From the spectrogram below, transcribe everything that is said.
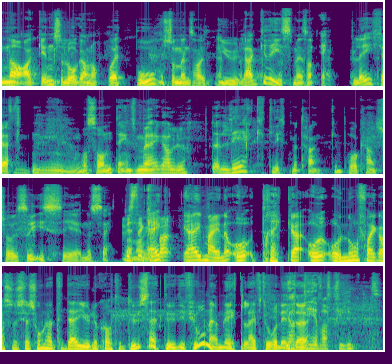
naken, så lå han oppå et bord som en sånn julegris med sånn eple i kjeften og sånne ting. Som jeg har lurt, lekt litt med tanken på, kanskje, å iscenesette jeg. Jeg, mener å trekke, og, og nå får jeg assosiasjoner til det julekortet du sendte ut i fjor, nemlig, Leif Tore Ja, det var fint.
